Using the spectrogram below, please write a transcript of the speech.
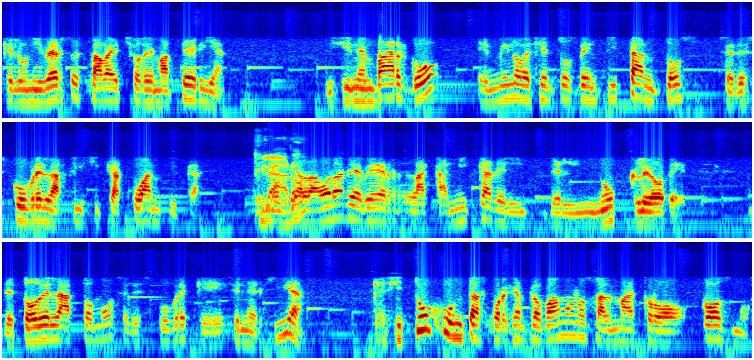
que el universo estaba hecho de materia. Y sin embargo, en 1920 y tantos se descubre la física cuántica. Claro. a la hora de ver la canica del, del núcleo de, de todo el átomo se descubre que es energía. Que si tú juntas, por ejemplo, vámonos al macrocosmos,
